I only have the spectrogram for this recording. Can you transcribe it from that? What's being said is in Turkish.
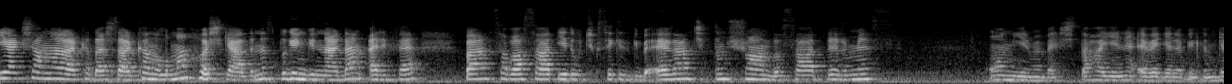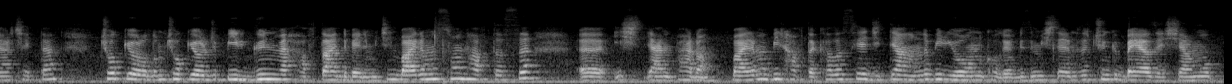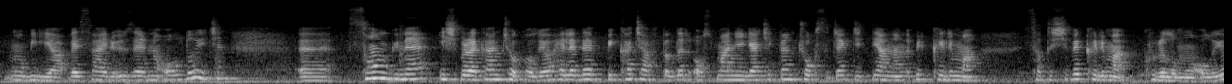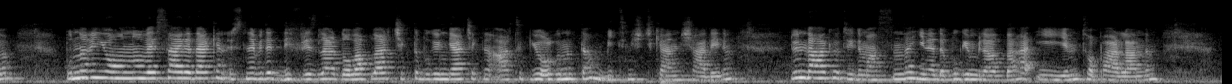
İyi akşamlar arkadaşlar kanalıma hoş geldiniz. Bugün günlerden Arife. Ben sabah saat 7.30-8 gibi evden çıktım. Şu anda saatlerimiz 10.25. Daha yeni eve gelebildim gerçekten. Çok yoruldum. Çok yorucu bir gün ve haftaydı benim için. Bayramın son haftası e, iş yani pardon bayrama bir hafta kalasıya ciddi anlamda bir yoğunluk oluyor bizim işlerimize. Çünkü beyaz eşya, mo- mobilya vesaire üzerine olduğu için son güne iş bırakan çok oluyor. Hele de birkaç haftadır Osmaniye gerçekten çok sıcak. Ciddi anlamda bir klima satışı ve klima kurulumu oluyor. Bunların yoğunluğu vesaire derken üstüne bir de difrizler, dolaplar çıktı. Bugün gerçekten artık yorgunluktan bitmiş, tükenmiş haldeydim. Dün daha kötüydüm aslında. Yine de bugün biraz daha iyiyim, toparlandım.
